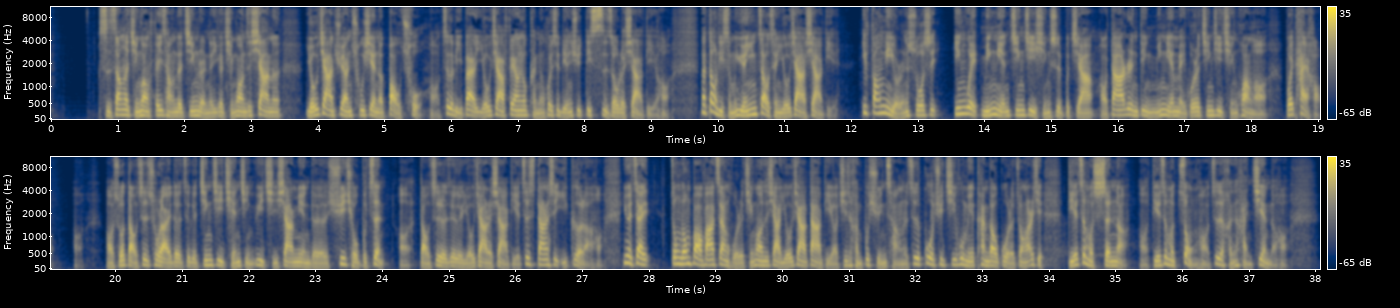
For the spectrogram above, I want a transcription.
死伤的情况非常的惊人的一个情况之下呢。油价居然出现了报错，哈，这个礼拜油价非常有可能会是连续第四周的下跌，哈。那到底什么原因造成油价下跌？一方面有人说是因为明年经济形势不佳，好，大家认定明年美国的经济情况啊不会太好，哦，所导致出来的这个经济前景预期下面的需求不振，啊，导致了这个油价的下跌。这是当然是一个了，哈，因为在中东爆发战火的情况之下，油价大跌啊，其实很不寻常的，这是过去几乎没看到过的状况，而且跌这么深呐，哦，跌这么重哈，这是很罕见的哈。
